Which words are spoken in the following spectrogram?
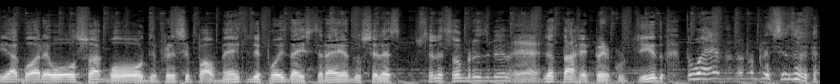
e agora eu ouço a Gold, principalmente depois da estreia do Seleção, Seleção Brasileira. É. Já está repercutindo. Não é, não, não precisa ficar.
